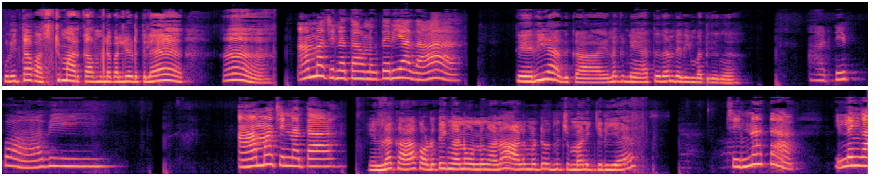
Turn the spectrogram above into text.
புனிதா ஃபர்ஸ்ட் மார்க்காமல பள்ளிக்கூடத்துல. ஆ. ஆமா சின்னத்தா உனக்கு தெரியாதா? தெரியாதுக்கா. எனக்கு நேற்று தான் தெரியும் பார்த்துக்குங்க அடி பாவி. ஆமா சின்னத்தா? என்னக்கா கொடுத்தீங்கன்னு ஒண்ணுங்கானோ ஆள் மட்டும் வந்து சும்மா நிக்கிறிய? சின்னத்தா? இல்லைங்க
